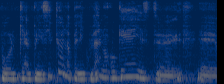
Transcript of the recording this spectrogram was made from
porque al principio de la película, ¿no? Ok, este, eh,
